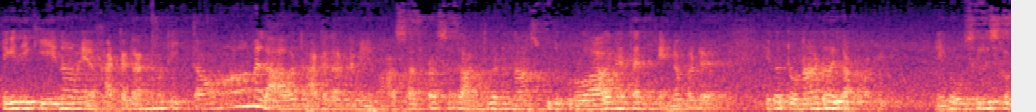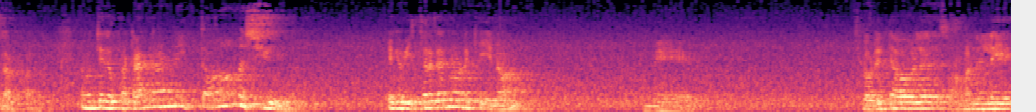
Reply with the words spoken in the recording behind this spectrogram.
ඒකදී කියනවා මේ හට ගන්නකොට ඉතාම ලාවට හට ගන්න මේ ආස්වාද ප්‍රසස් අන්තිමට නාස්පුඩු ප්‍රවාහගෙන තැනට එනකොට ඒක ටොනාඩෝ එකක් වගේ. ඒක උසුලිසුලක් වගේ. නමුත් ඒක පටන් ගන්න ඉතාම සියුම්. ඒක විස්තර කරනකොට කියනවා මේ ෆ්ලොරිඩා වල සමනලයේ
